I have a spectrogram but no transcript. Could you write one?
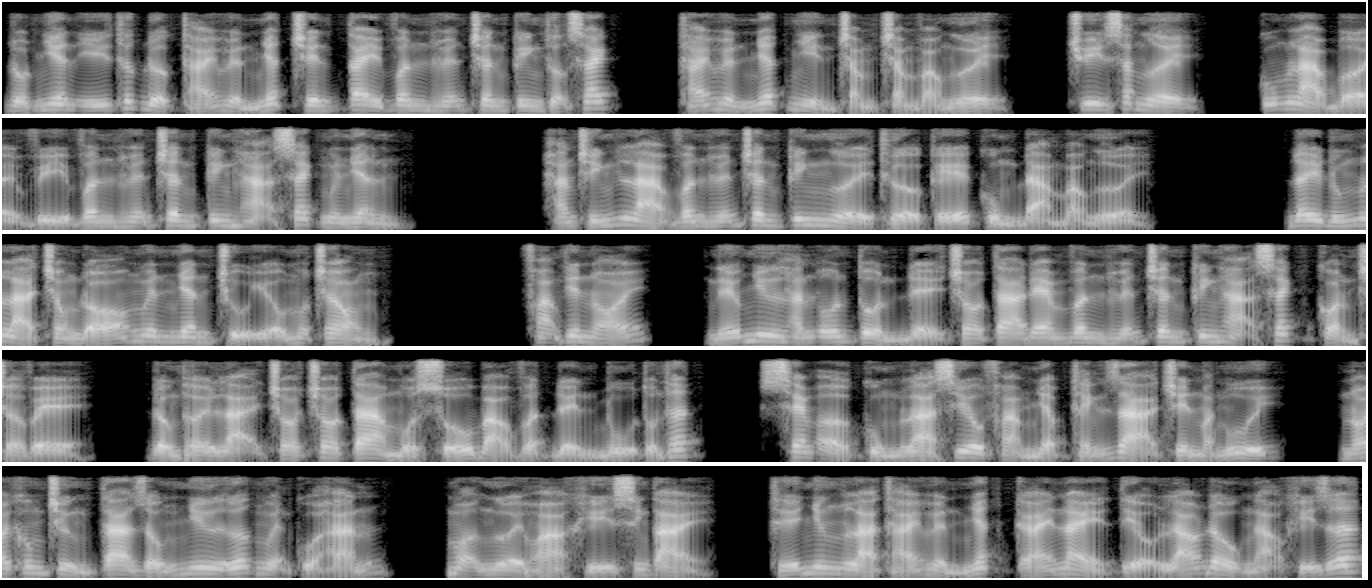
đột nhiên ý thức được thái huyền nhất trên tay vân huyễn chân kinh thượng sách, thái huyền nhất nhìn chằm chằm vào ngươi, truy sát ngươi, cũng là bởi vì vân huyễn chân kinh hạ sách nguyên nhân hắn chính là vân huyễn chân kinh người thừa kế cùng đảm bảo người. Đây đúng là trong đó nguyên nhân chủ yếu một trong. Phạm thiên nói, nếu như hắn ôn tồn để cho ta đem vân huyễn chân kinh hạ sách còn trở về, đồng thời lại cho cho ta một số bảo vật đền bù tổn thất, xem ở cùng là siêu phàm nhập thánh giả trên mặt mũi, nói không chừng ta giống như ước nguyện của hắn, mọi người hòa khí sinh tài, thế nhưng là thái huyền nhất cái này tiểu lão đầu ngạo khí rất,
